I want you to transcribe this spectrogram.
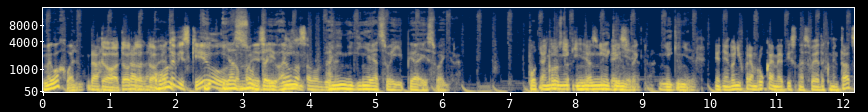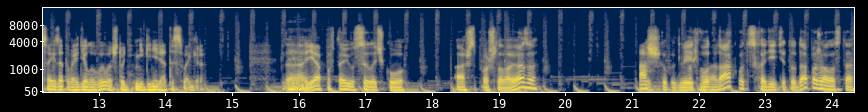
мы его хвалим. Да, да, да, да. да, да. Он, это Viscale. Я зуб даю, они, на самом деле. они не генерят свои API из Swagger. Под, они просто не генерят, не, генерят, не генерят. Нет, нет, у них прям руками описана своя документация, из этого я делаю вывод, что не генерят из Swagger. Да, э. я повторю ссылочку аж с прошлого раза. Аж выглядит вот раза. так вот. Сходите туда, пожалуйста.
